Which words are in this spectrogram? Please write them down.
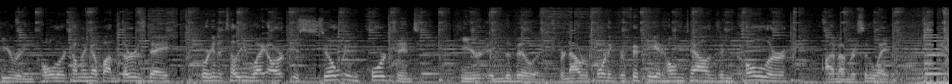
here in Kohler. Coming up on Thursday, we're going to tell you why art is so important here in the village. For now, reporting for 58 Hometowns in Kohler, I'm Emerson Lehman.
